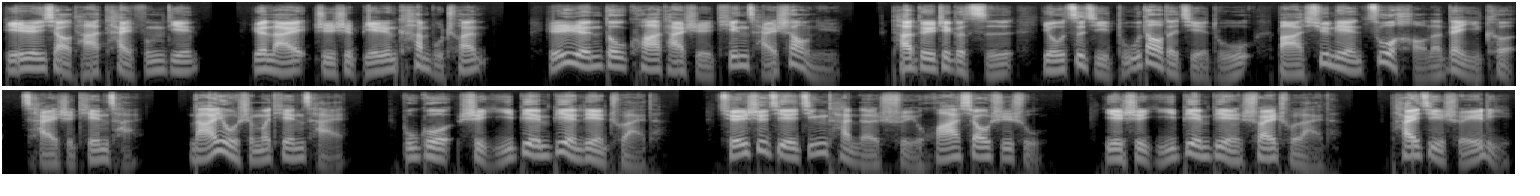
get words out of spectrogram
别人笑他太疯癫，原来只是别人看不穿。人人都夸她是天才少女。她对这个词有自己独到的解读，把训练做好了那一刻才是天才。哪有什么天才，不过是一遍遍练出来的。全世界惊叹的水花消失术，也是一遍遍摔出来的。拍进水里，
